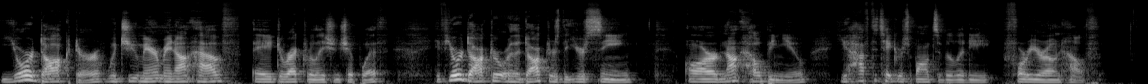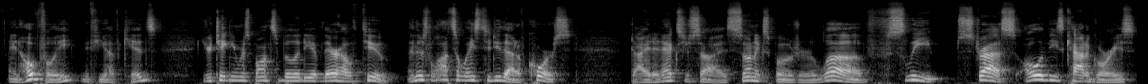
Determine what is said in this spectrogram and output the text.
your doctor, which you may or may not have a direct relationship with, if your doctor or the doctors that you're seeing are not helping you, you have to take responsibility for your own health. And hopefully, if you have kids, you're taking responsibility of their health too. And there's lots of ways to do that, of course. Diet and exercise, sun exposure, love, sleep, stress, all of these categories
